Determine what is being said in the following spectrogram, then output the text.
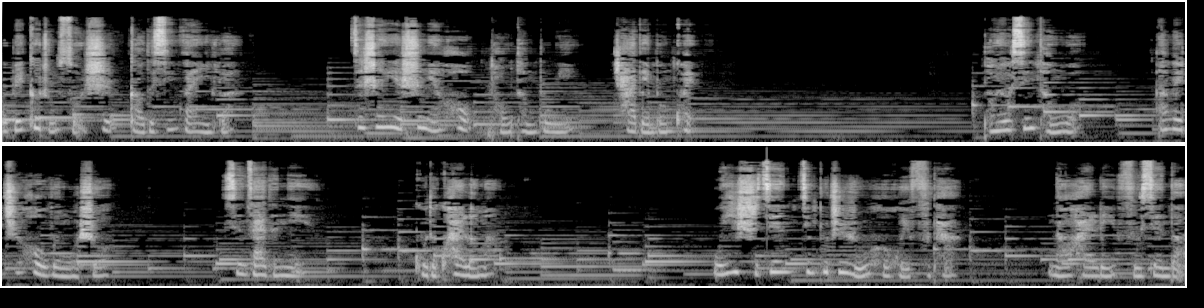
我被各种琐事搞得心烦意乱，在深夜失眠后头疼不已，差点崩溃。朋友心疼我，安慰之后问我说：“现在的你，过得快乐吗？”我一时间竟不知如何回复他，脑海里浮现的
